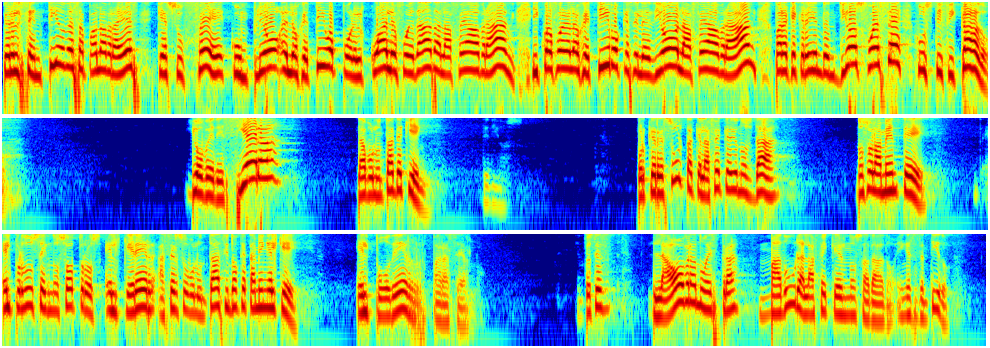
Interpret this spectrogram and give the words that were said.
Pero el sentido de esa palabra es que su fe cumplió el objetivo por el cual le fue dada la fe a Abraham. ¿Y cuál fue el objetivo que se le dio la fe a Abraham? Para que creyendo en Dios fuese justificado. Y obedeciera la voluntad de quién? De Dios. Porque resulta que la fe que Dios nos da, no solamente Él produce en nosotros el querer hacer su voluntad, sino que también el qué? El poder para hacerlo. Entonces, la obra nuestra madura la fe que Él nos ha dado, en ese sentido,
